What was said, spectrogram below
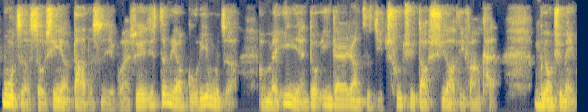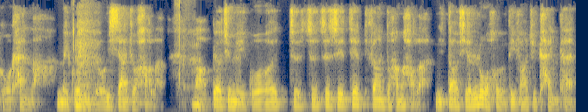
牧者首先要有大的世界观，所以真的要鼓励牧者，每一年都应该让自己出去到需要的地方看，不用去美国看了，美国旅游一下就好了啊！不要去美国，这这这些地方都很好了，你到一些落后的地方去看一看，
